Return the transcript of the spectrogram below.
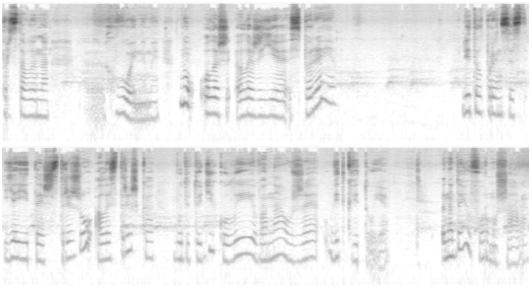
представлена е, хвойними. Ну, але ж, є спірея, Little Princess, я її теж стрижу, але стрижка буде тоді, коли вона вже відквітує. Надаю форму шара.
